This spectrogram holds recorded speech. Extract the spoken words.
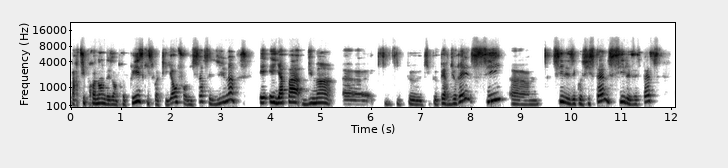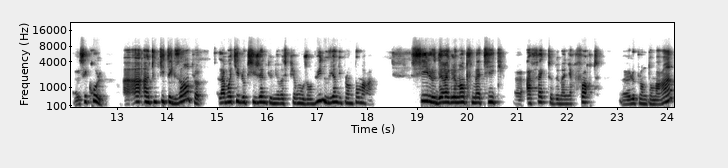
partie prenante des entreprises, qui soient clients, fournisseurs, c'est des humains. Et il n'y a pas d'humain qui, peut, qui, peut, perdurer si, si les écosystèmes, si les espèces s'écroulent. Un, tout petit exemple, la moitié de l'oxygène que nous respirons aujourd'hui nous vient du plancton marin si le dérèglement climatique euh, affecte de manière forte euh, le plancton marin,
